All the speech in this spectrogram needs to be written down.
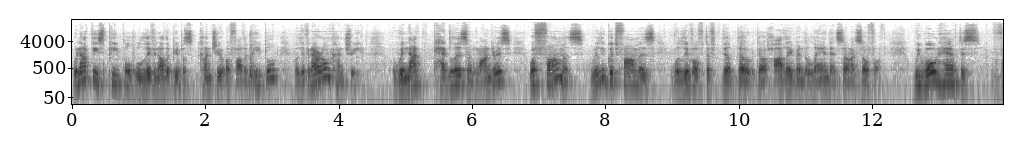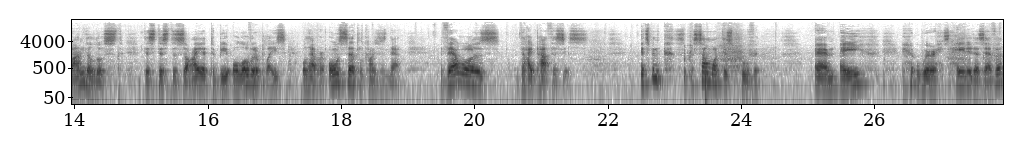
We're not these people who live in other people's country or for other people. We live in our own country. We're not peddlers and wanderers. We're farmers, really good farmers. We live off the, the, the, the hard labor in the land and so on and so forth. We won't have this wanderlust, this, this desire to be all over the place. We'll have our own settled consciousness that. That was the hypothesis. It's been somewhat disproven. Um, a, we're as hated as ever.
